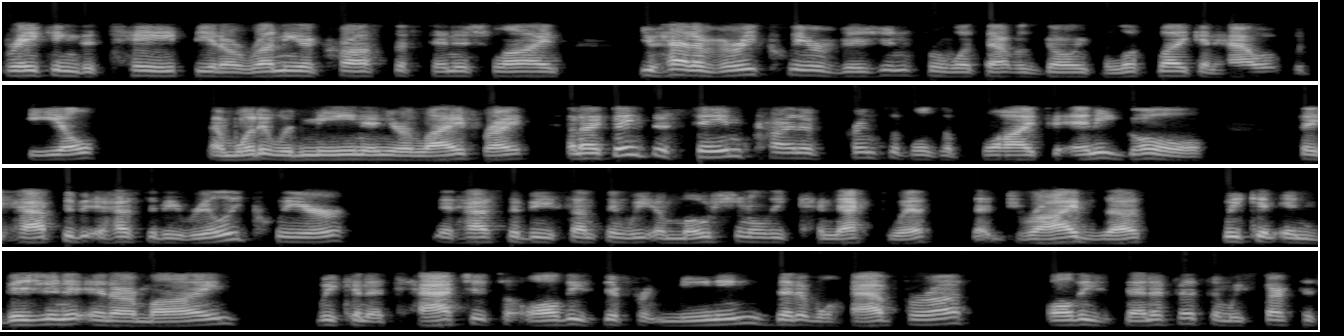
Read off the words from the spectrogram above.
breaking the tape, you know, running across the finish line, you had a very clear vision for what that was going to look like and how it would feel and what it would mean in your life, right? And I think the same kind of principles apply to any goal. They have to be, it has to be really clear. It has to be something we emotionally connect with that drives us. We can envision it in our mind. We can attach it to all these different meanings that it will have for us, all these benefits, and we start to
